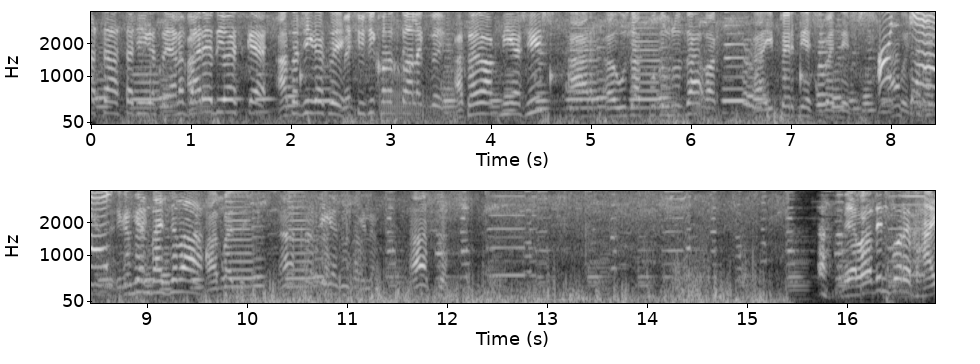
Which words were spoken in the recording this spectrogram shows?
আচ্ছা আচ্ছা ঠিক আছে এনে বাইরে দিও আজকে। আচ্ছা ঠিক আছে। বেশি বেশি খরচ করা লাগবে। আচ্ছা ওয়াক নিয়ে আসিস আর উজাত প্রথম রোজা ওয়াক ইফতারি নিয়ে আসিস বাইরে নিয়ে আসিস ঠিক আছে? বাইর যাবা? আর বাইরে আচ্ছা ঠিক আছে আচ্ছা। মেলা দিন পরে ভাই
